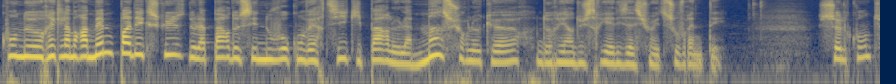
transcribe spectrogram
qu'on ne réclamera même pas d'excuses de la part de ces nouveaux convertis qui parlent la main sur le cœur de réindustrialisation et de souveraineté. Seul compte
